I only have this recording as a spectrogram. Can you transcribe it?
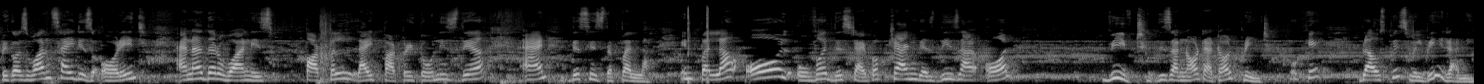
because one side is orange another one is purple light purple tone is there and this is the palla. In palla all over this type of triangles these are all weaved. These are not at all print okay? Blouse piece will be running.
